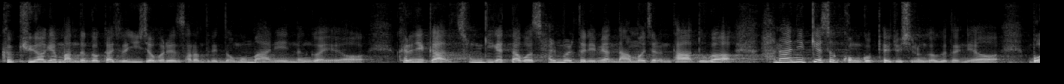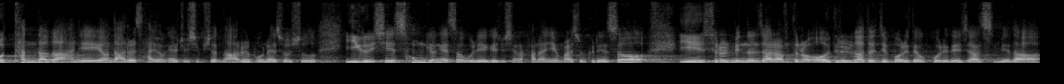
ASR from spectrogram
그 귀하게 만든 것까지도 잊어버리는 사람들이 너무 많이 있는 거예요. 그러니까 섬기겠다고 삶을 드리면 나머지는 다 누가 하나님께서 공급해 주시는 거거든요. 못 한다가 아니에요. 나를 사용해 주십시오. 나를 보내소서. 이것이 성경에서 우리에게 주시는 하나님의 말씀. 그래서 예수를 믿는 사람들은 어디를 가든지 머리 대고 꼬리 되지 않습니다.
